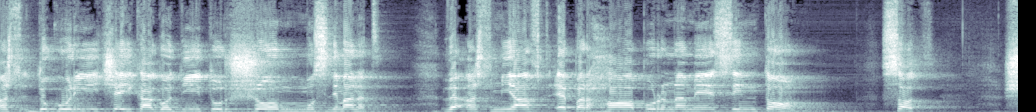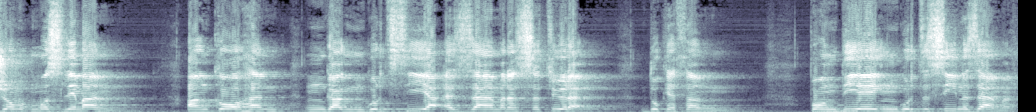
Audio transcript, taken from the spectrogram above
është dukuri që i ka goditur shumë muslimanët dhe është mjaft e përhapur në mesin tonë. Sot, Shumë muslimanë ankohen nga ngurtësia e zemrës së tyre, duke thënë, Po ndiej ngurtësi në zemër.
